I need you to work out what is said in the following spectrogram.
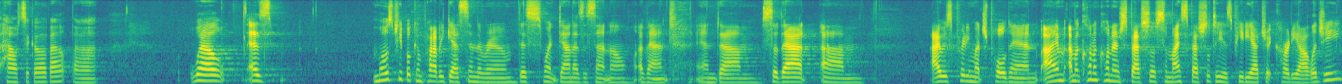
how to go about that? Well, as most people can probably guess in the room, this went down as a Sentinel event. And um, so that, um, I was pretty much pulled in. I'm, I'm a clinical nurse specialist, so my specialty is pediatric cardiology.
